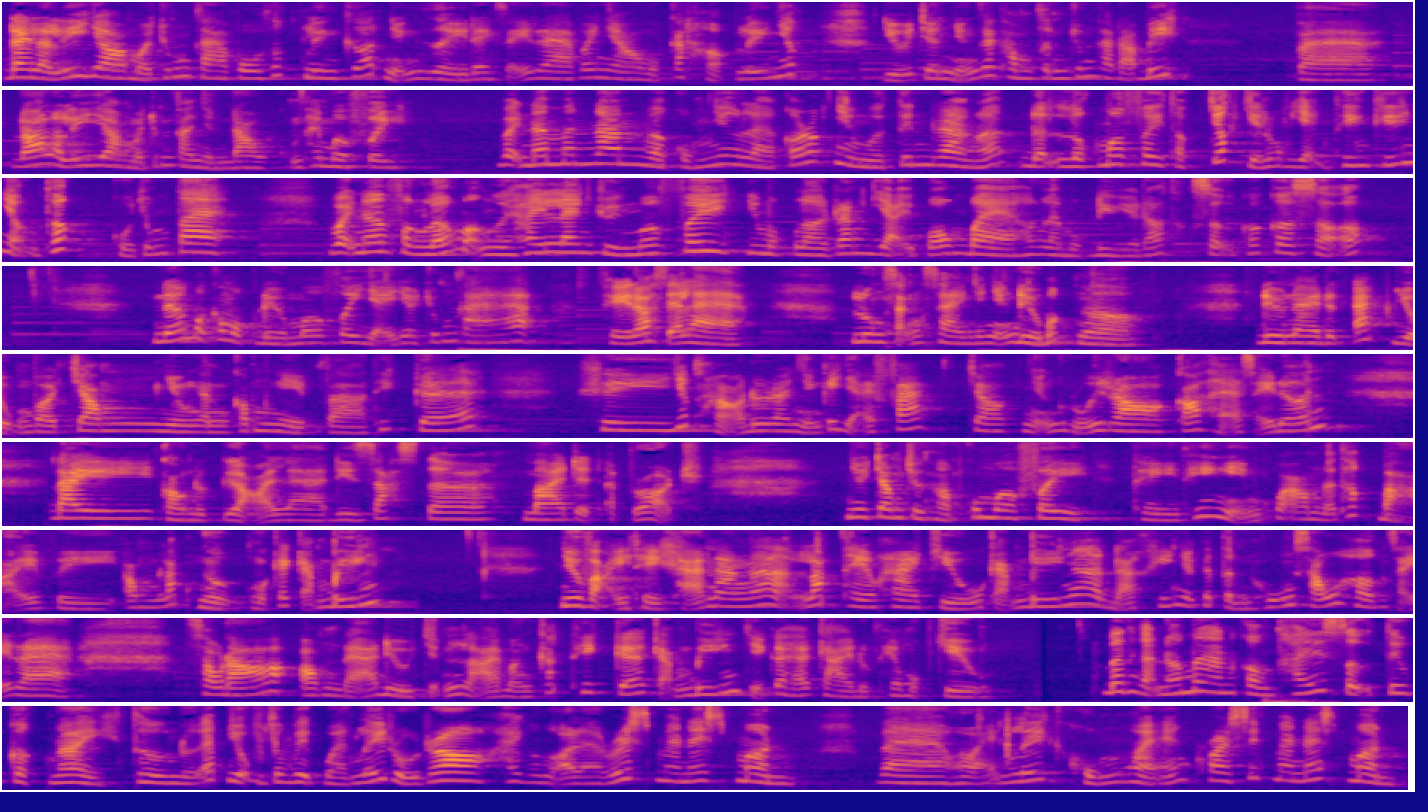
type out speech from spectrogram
Đây là lý do mà chúng ta vô thức liên kết những gì đang xảy ra với nhau một cách hợp lý nhất, dựa trên những cái thông tin chúng ta đã biết. Và đó là lý do mà chúng ta nhìn đâu cũng thấy mơ phi. Vậy nên Minh Anh và cũng như là có rất nhiều người tin rằng á, định luật Murphy thực chất chỉ là một dạng thiên kiến nhận thức của chúng ta. Vậy nên phần lớn mọi người hay lan truyền Murphy như một lời răng dạy của ông bà hơn là một điều gì đó thực sự có cơ sở. Nếu mà có một điều Murphy dạy cho chúng ta thì đó sẽ là luôn sẵn sàng cho những điều bất ngờ. Điều này được áp dụng vào trong nhiều ngành công nghiệp và thiết kế khi giúp họ đưa ra những cái giải pháp cho những rủi ro có thể xảy đến. Đây còn được gọi là disaster minded approach như trong trường hợp của Murphy thì thí nghiệm của ông đã thất bại vì ông lắp ngược một cái cảm biến. Như vậy thì khả năng á, lắp theo hai chiều của cảm biến á, đã khiến cho cái tình huống xấu hơn xảy ra. Sau đó ông đã điều chỉnh lại bằng cách thiết kế cảm biến chỉ có thể cài được theo một chiều. Bên cạnh đó mấy anh còn thấy sự tiêu cực này thường được áp dụng trong việc quản lý rủi ro hay còn gọi là risk management và quản lý khủng hoảng crisis management.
